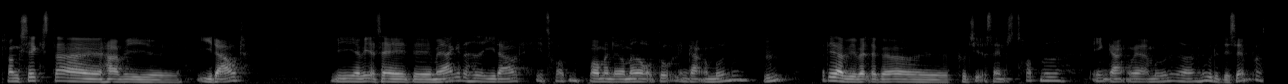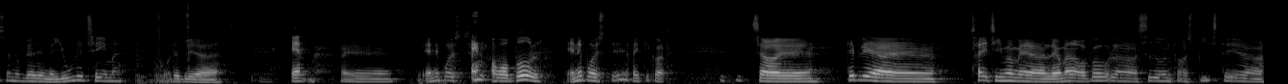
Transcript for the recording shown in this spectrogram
Klokken 6, der øh, har vi øh, Eat Out. Vi er ved at tage et øh, mærke, der hedder Eat Out i troppen, hvor man laver mad over bål en gang om måneden. Mm. Og det har vi valgt at gøre øh, på tirsdagens tropmøde en gang hver måned, og nu er det december, så nu bliver det med juletema. Jeg tror, det bliver and, øh, andebryst. And over bål? Andebryst, det er rigtig godt. Så øh, det bliver øh, tre timer med at lave mad over bål, og sidde udenfor og spise det, og,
